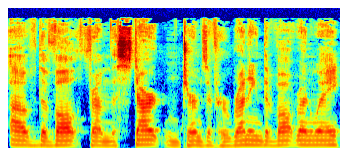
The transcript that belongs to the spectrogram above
of the vault from the start in terms of her running the vault runway,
